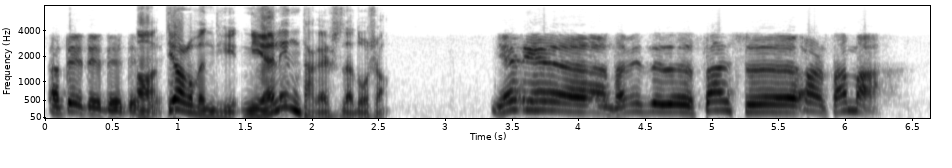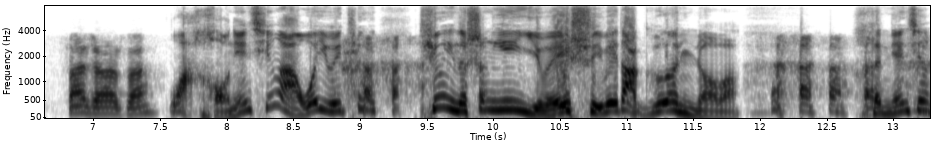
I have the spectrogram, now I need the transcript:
啊，对对对对啊，第二个问题，年龄大概是在多少？年龄咱们这三十二三吧，三十二三。哇，好年轻啊！我以为听 听你的声音，以为是一位大哥，你知道吗？很年轻。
